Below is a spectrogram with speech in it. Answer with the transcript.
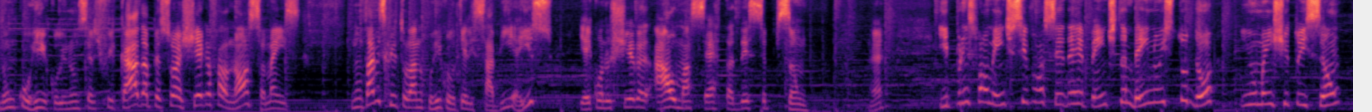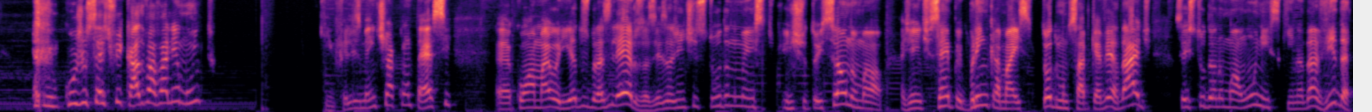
num currículo e num certificado, a pessoa chega e fala: Nossa, mas não estava escrito lá no currículo que ele sabia isso? E aí, quando chega, há uma certa decepção. Né? E principalmente se você, de repente, também não estudou em uma instituição cujo certificado vai valer muito. Que infelizmente acontece é, com a maioria dos brasileiros. Às vezes a gente estuda numa instituição, numa. A gente sempre brinca, mas todo mundo sabe que é verdade. Você estuda numa uni esquina da vida,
